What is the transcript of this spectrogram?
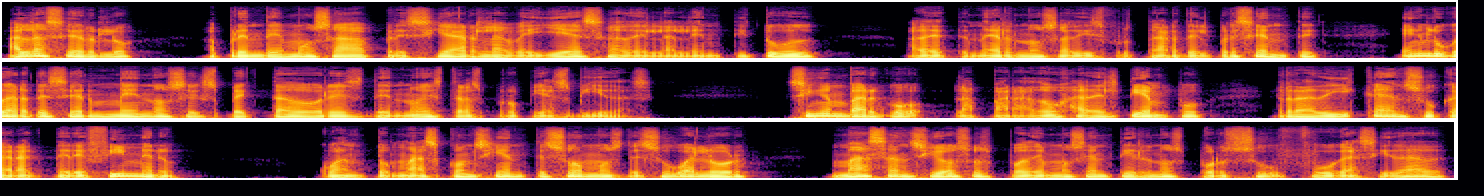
Al hacerlo, aprendemos a apreciar la belleza de la lentitud, a detenernos a disfrutar del presente, en lugar de ser menos espectadores de nuestras propias vidas. Sin embargo, la paradoja del tiempo radica en su carácter efímero. Cuanto más conscientes somos de su valor, más ansiosos podemos sentirnos por su fugacidad.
